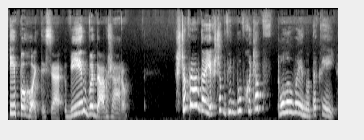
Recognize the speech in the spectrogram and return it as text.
І погодьтеся, він би дав жару. Щоправда, якщо б він був хоча б в половину такий,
